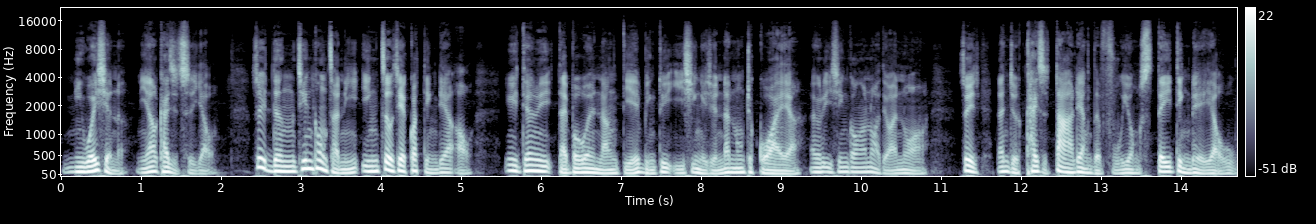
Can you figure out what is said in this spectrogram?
你危险了，你要开始吃药。所以两千控十年因做这决定了后。因为等于大部分人第一面对医生的时候，咱拢就乖啊，那个医生讲安怎就安怎，所以咱就开始大量的服用 statin 类药物。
